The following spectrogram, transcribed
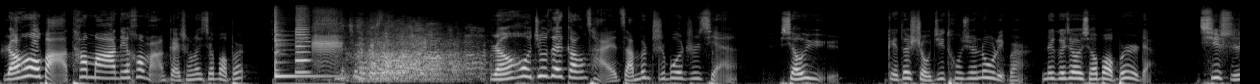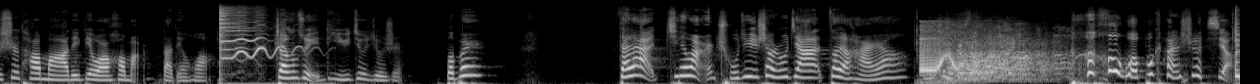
然后把他妈的号码改成了小宝贝儿，然后就在刚才咱们直播之前，小雨。给他手机通讯录里边那个叫小宝贝儿的，其实是他妈的电话号码。打电话，张嘴第一句就是：“宝贝儿，咱俩今天晚上出去上如家造小孩啊？” 后果不堪设想。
